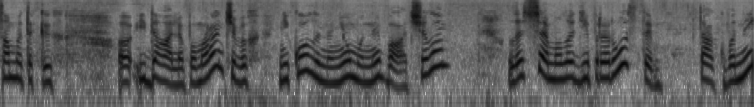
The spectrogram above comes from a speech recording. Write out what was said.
саме таких е, ідеально помаранчевих ніколи на ньому не бачила. Лише молоді прирости, так, вони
